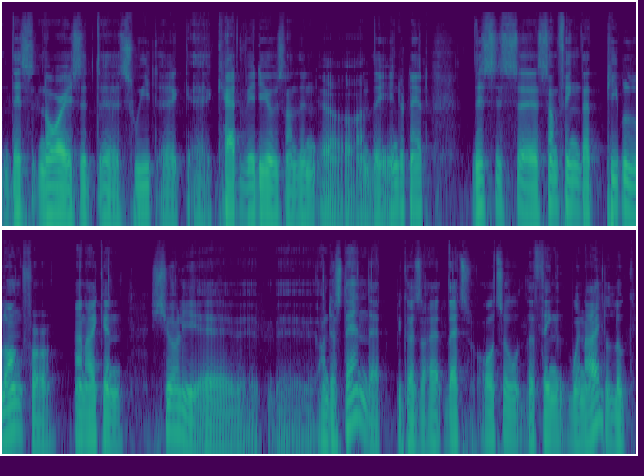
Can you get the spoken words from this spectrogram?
this nor is it uh, sweet uh, uh, cat videos on the uh, on the internet. This is uh, something that people long for, and I can surely uh, uh, understand that because I, that's also the thing when I look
